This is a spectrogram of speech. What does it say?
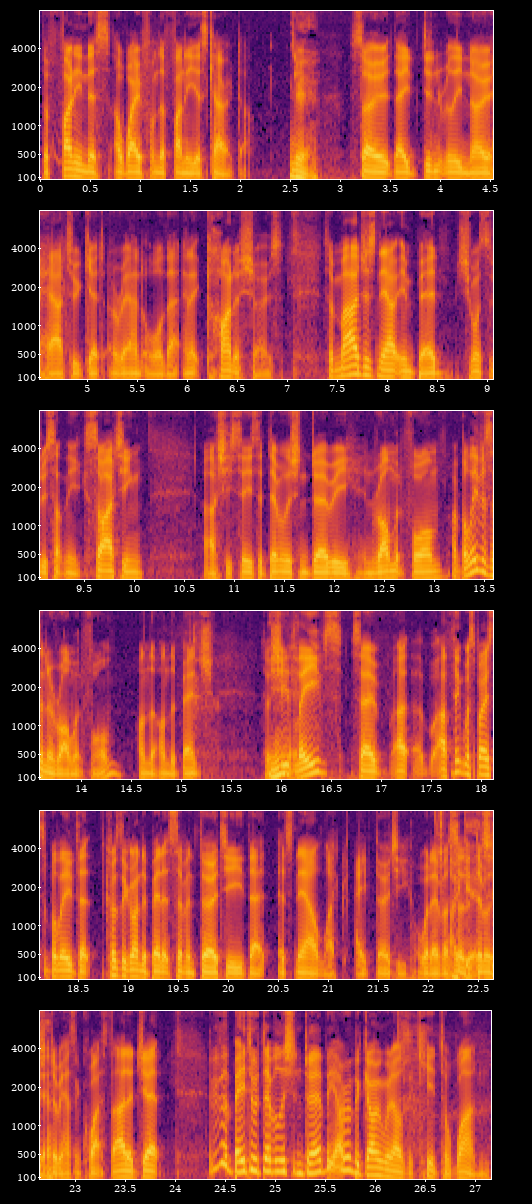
the funniness away from the funniest character. Yeah. So they didn't really know how to get around all of that, and it kind of shows. So Marge is now in bed. She wants to do something exciting. Uh, she sees the demolition derby enrollment form. I believe it's an enrollment form on the on the bench. So she leaves. So uh, I think we're supposed to believe that because they're going to bed at seven thirty, that it's now like eight thirty or whatever. So the demolition yeah. derby hasn't quite started yet. Have you ever been to a demolition derby? I remember going when I was a kid to one.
